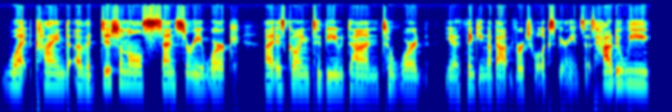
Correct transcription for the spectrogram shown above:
what kind of additional sensory work uh, is going to be done toward you know thinking about virtual experiences. How do we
